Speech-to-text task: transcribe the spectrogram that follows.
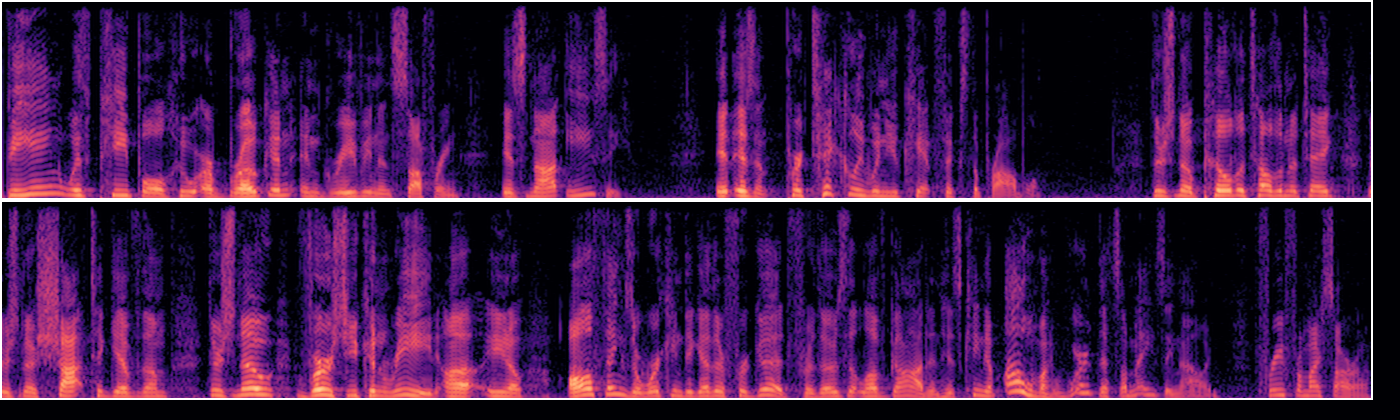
being with people who are broken and grieving and suffering is not easy. It isn't, particularly when you can't fix the problem. There's no pill to tell them to take. There's no shot to give them. There's no verse you can read. Uh, you know, all things are working together for good for those that love God and His kingdom. Oh, my word, that's amazing. Now I'm free from my sorrow.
